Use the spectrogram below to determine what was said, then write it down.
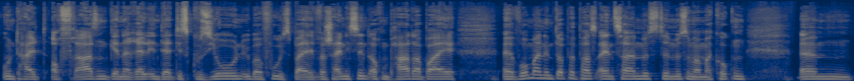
und halt auch Phrasen generell in der Diskussion über Fußball. Wahrscheinlich sind auch ein paar dabei, äh, wo man im Doppelpass einzahlen müsste, müssen wir mal gucken. Ähm,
